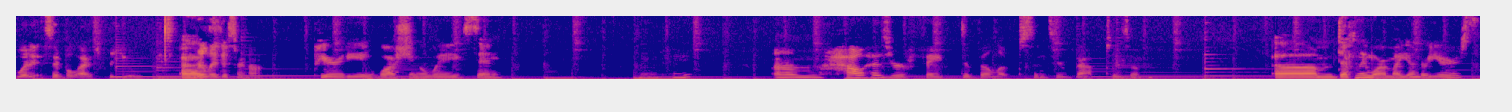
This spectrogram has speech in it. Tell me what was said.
would it symbolize for you, Uh, religious or not? purity, washing away sin. Okay. Um, how has your faith developed since your baptism? Um, definitely more in my younger years.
